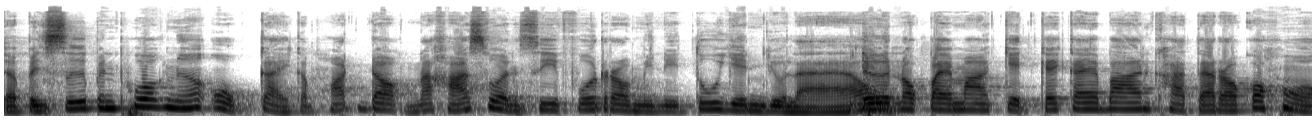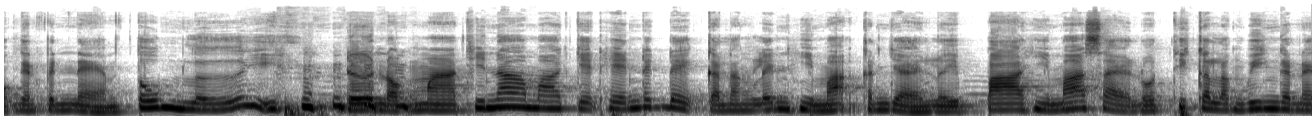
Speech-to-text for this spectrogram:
จะเป็นซื้อเป็นพวกเนื้ออกไก่กับฮอทดอกนะคะ ส่วนซีฟู้ดเรามีในตู้เย็นอยู่แล้ว เดินออกไปมาเก็ตใกล้ๆบ้านค่ะ แต่เราก็ห่อกันเป็นแหนมตุ้มเลย เดินออกมาที่หน้ามาเก็ตเห็นเด็กๆกำลังเล่นหิมะกันใหญ่เลยปาหิมะใส่รถที่กำลังวิ่งกันใน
